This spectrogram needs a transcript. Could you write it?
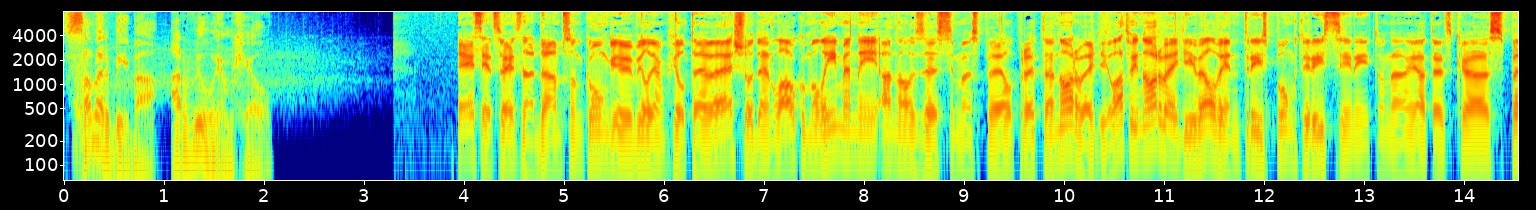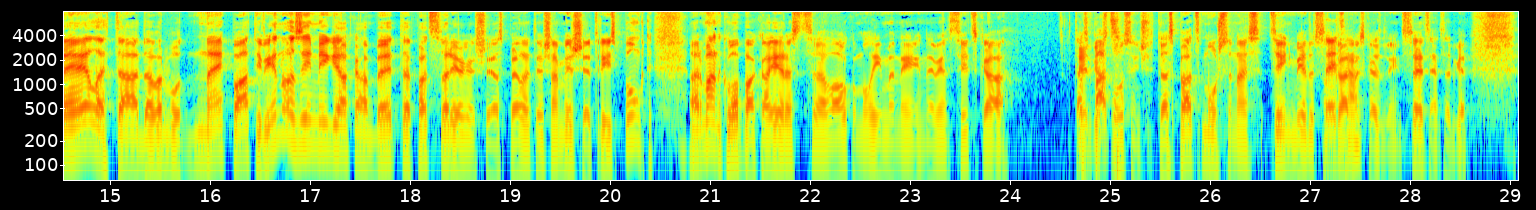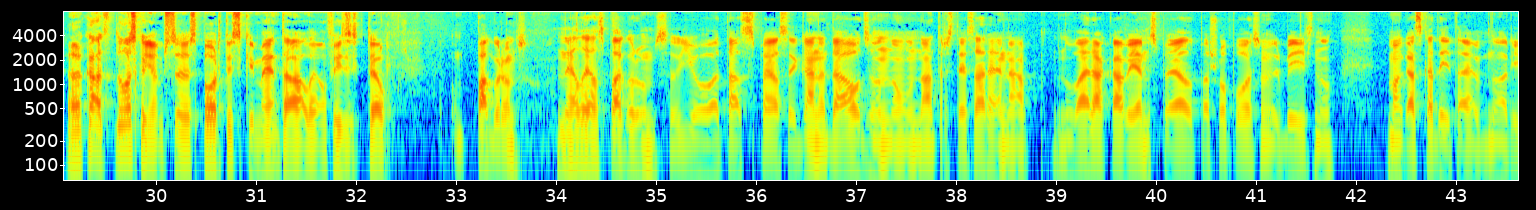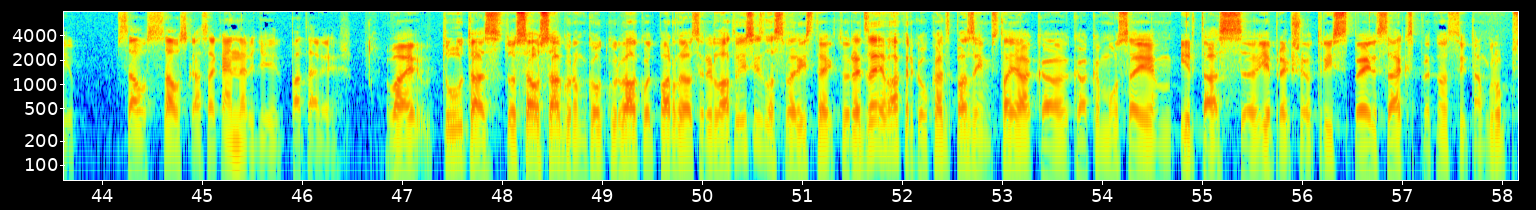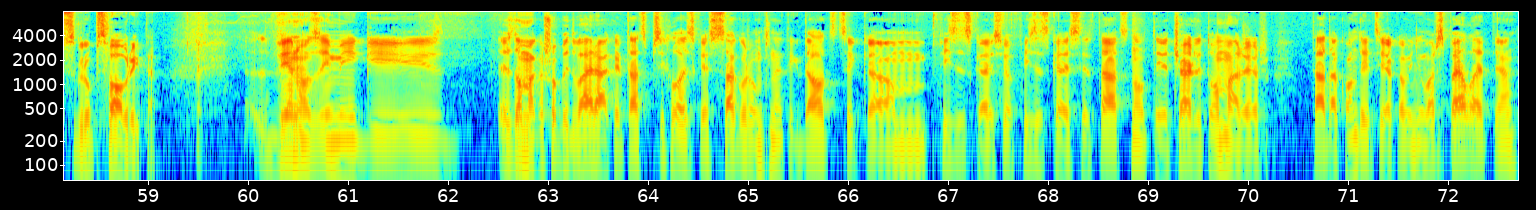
Savarbībā ar Vilnius Hilu. Esiet sveicināti, dāmas un kungi, Viljams Hilde TV. Šodien laukuma līmenī analizēsim spēli pret Norvēģiju. Latvija-Norvēģija vēl viena trīs punkti ir izcīnīta. Un jāteic, ka spēle tāda varbūt ne pati viennozīmīgākā, bet pats svarīgākais šajā spēlē tiešām ir šie trīs punkti. Ar mani kopā kā ierasts laukuma līmenī neviens cits kā Tas Edgars pats. Lusiņš, tas pats mūsu senais cīņbiedrs un karmiskais brīnums. Sveiciens, Edgars. Kāds noskaņojums sportiski, mentāli un fiziski tev? Pagurums neliels pagurums, jo tās spēles ir gana daudz, un, un atrasties arēnā nu, vairāk kā vienu spēli pa šo posmu ir bijis. Nu, man kā skatītājiem nu, arī savs, savs kā saka, enerģija ir patērējuši. Vai tu tās, to savu sagurumu kaut kur vēl kaut paralēlās arī Latvijas izlases var izteikt? Tu redzēji vakar kaut kādas pazīmes tajā, ka, ka, ka mūsējiem ir tās eh, iepriekšējo trīs spēļu sekas pret nosacītām grupas, grupas favorītēm? Viennozīmīgi Es domāju, ka šobrīd vairāk ir tāds psiholoģiskais sagurums, ne tik daudz, cik um, fiziskais. Jo fiziskais ir tāds, nu, tie čaļi tomēr ir tādā kondīcijā, ka viņi var spēlēt. Ja?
